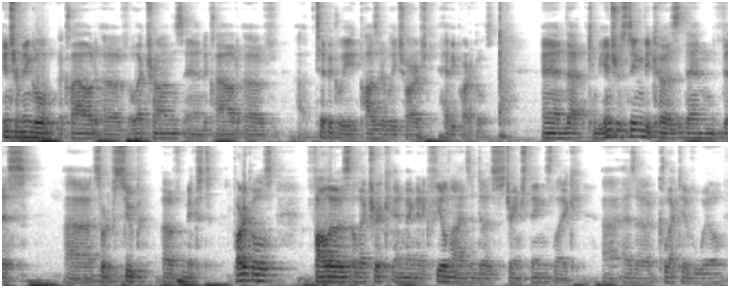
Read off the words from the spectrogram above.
intermingled a cloud of electrons and a cloud of uh, typically positively charged heavy particles. And that can be interesting because then this uh, sort of soup of mixed particles follows electric and magnetic field lines and does strange things like, uh, as a collective, will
